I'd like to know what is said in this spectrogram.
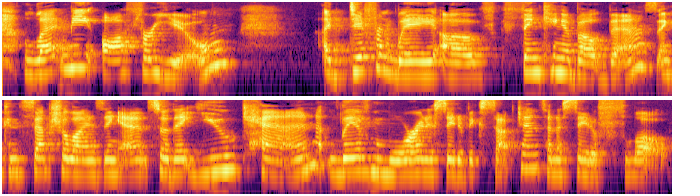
let me offer you a different way of thinking about this and conceptualizing it so that you can live more in a state of acceptance and a state of flow.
